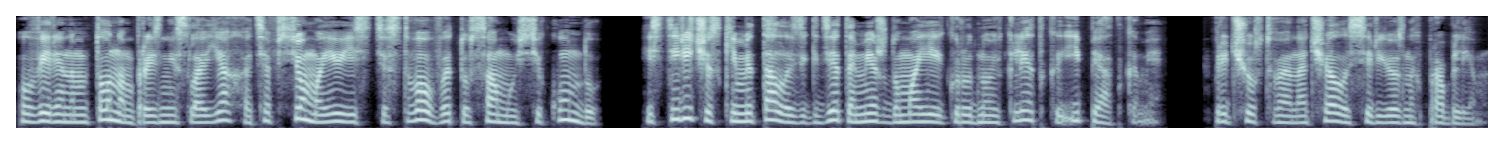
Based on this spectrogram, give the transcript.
Уверенным тоном произнесла я, хотя все мое естество в эту самую секунду истерически металось где-то между моей грудной клеткой и пятками, предчувствуя начало серьезных проблем.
